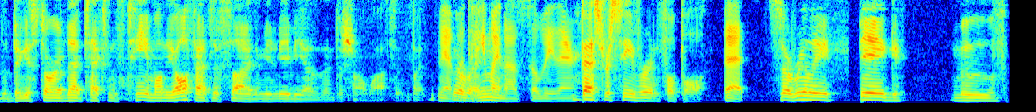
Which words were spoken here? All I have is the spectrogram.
the biggest star of that Texans team on the offensive side. I mean, maybe other than Deshaun Watson, but yeah, but right he might not still be there. Best receiver in football. Bet. So really big move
